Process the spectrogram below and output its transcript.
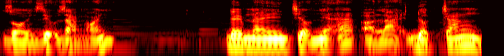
rồi dịu dàng nói. Đêm nay triệu nhã ở lại được chăng?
